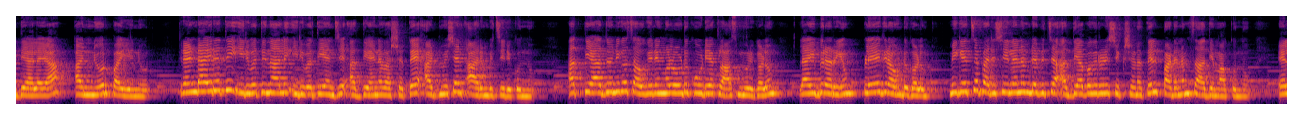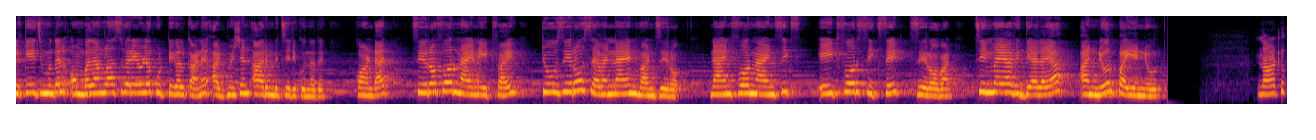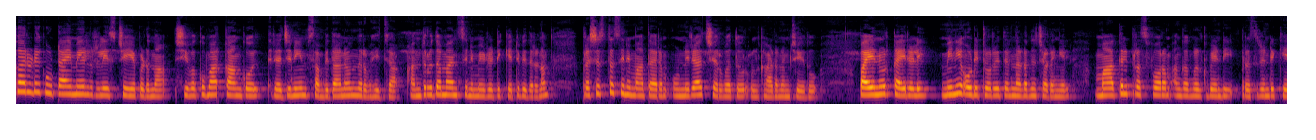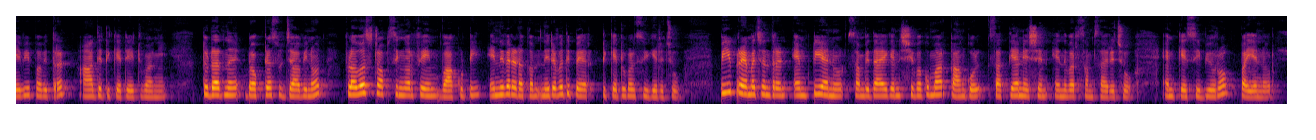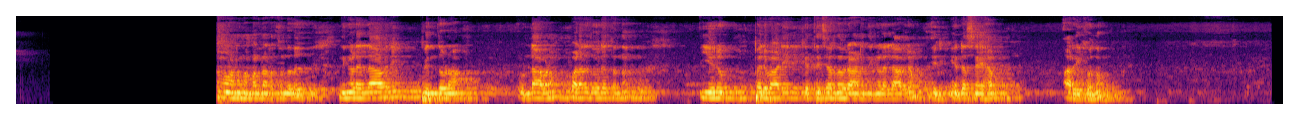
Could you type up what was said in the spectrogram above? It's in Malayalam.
വിദ്യാലയ അന്നൂർ പയ്യന്നൂർ. രണ്ടായിരത്തി ഇരുപത്തിനാല് ഇരുപത്തിയഞ്ച് അധ്യയന വർഷത്തെ അഡ്മിഷൻ ആരംഭിച്ചിരിക്കുന്നു. അത്യാധുനിക സൗകര്യങ്ങളോട് കൂടിയ ക്ലാസ് മുറികളും ലൈബ്രറിയും പ്ലേ ഗ്രൗണ്ടുകളും മികച്ച പരിശീലനം ലഭിച്ച അധ്യാപകരുടെ ശിക്ഷണത്തിൽ പഠനം സാധ്യമാക്കുന്നു. എൽ കെ ജി മുതൽ ഒമ്പതാം ക്ലാസ് വരെയുള്ള കുട്ടികൾക്കാണ് അഡ്മിഷൻ ആരംഭിച്ചിരിക്കുന്നത്. Contact zero four nine eight five two zero seven nine one zero nine four nine six eight four six eight zero one. Chinmaya Vidyalaya Annur Payyanur. നാട്ടുകാരുടെ കൂട്ടായ്മയിൽ റിലീസ് ചെയ്യപ്പെടുന്ന ശിവകുമാർ കാങ്കോൽ രചനയും സംവിധാനവും നിർവഹിച്ച അന്തൃതമാൻ സിനിമയുടെ ടിക്കറ്റ് വിതരണം പ്രശസ്ത സിനിമാ താരം ഉണ്ണിരാജ് ചെറുവത്തൂർ ഉദ്ഘാടനം ചെയ്തു. പയ്യന്നൂർ കൈരളി മിനി ഓഡിറ്റോറിയത്തിൽ നടന്ന ചടങ്ങിൽ മാത്തിൽ പ്രസ് ഫോറം അംഗങ്ങൾക്ക് വേണ്ടി പ്രസിഡന്റ് കെ വി പവിത്രൻ ആദ്യ ടിക്കറ്റ് ഏറ്റുവാങ്ങി. തുടർന്ന് doctor Suja Vinod Flowers top singer fame വാക്കുട്ടി എന്നിവരടക്കം നിരവധി പേർ ടിക്കറ്റുകൾ സ്വീകരിച്ചു. P Premachandran M T Annur സംവിധായകൻ ശിവകുമാർ കാങ്കോൾ സത്യാനേശൻ എന്നിവർ സംസാരിച്ചു. M K C bureau Payyanur. ാണ് നമ്മൾ നടത്തുന്നത്. നിങ്ങളെല്ലാവരെയും പിന്തുണ ഉണ്ടാവണം. വളരെ ദൂരത്തുനിന്ന് ഈ ഒരു പരിപാടിയിലേക്ക് എത്തിച്ചേർന്നവരാണ് നിങ്ങളെല്ലാവരും. എന്റെ സ്നേഹം അറിയിക്കുന്നു.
